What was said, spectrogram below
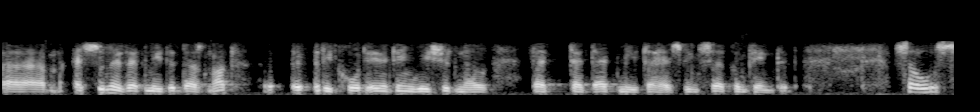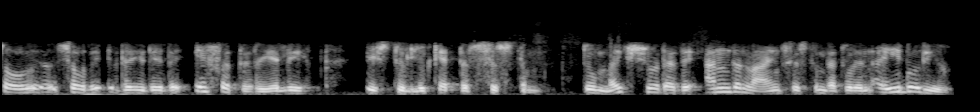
um, as soon as that meter does not uh, record anything, we should know that that, that meter has been circumvented. So, so, so the, the, the effort really is to look at the system to make sure that the underlying system that will enable you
